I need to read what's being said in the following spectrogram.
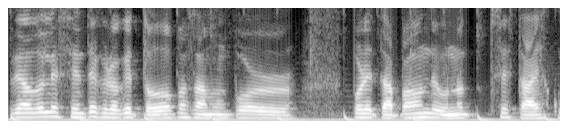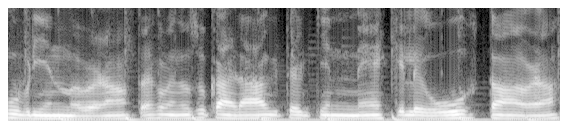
De adolescente creo que todos pasamos por, por etapas donde uno se está descubriendo, ¿verdad? Está descubriendo su carácter, quién es, qué le gusta, ¿verdad?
